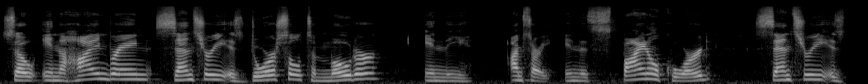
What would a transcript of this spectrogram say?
So in the hindbrain, sensory is dorsal to motor. In the, I'm sorry, in the spinal cord, sensory is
